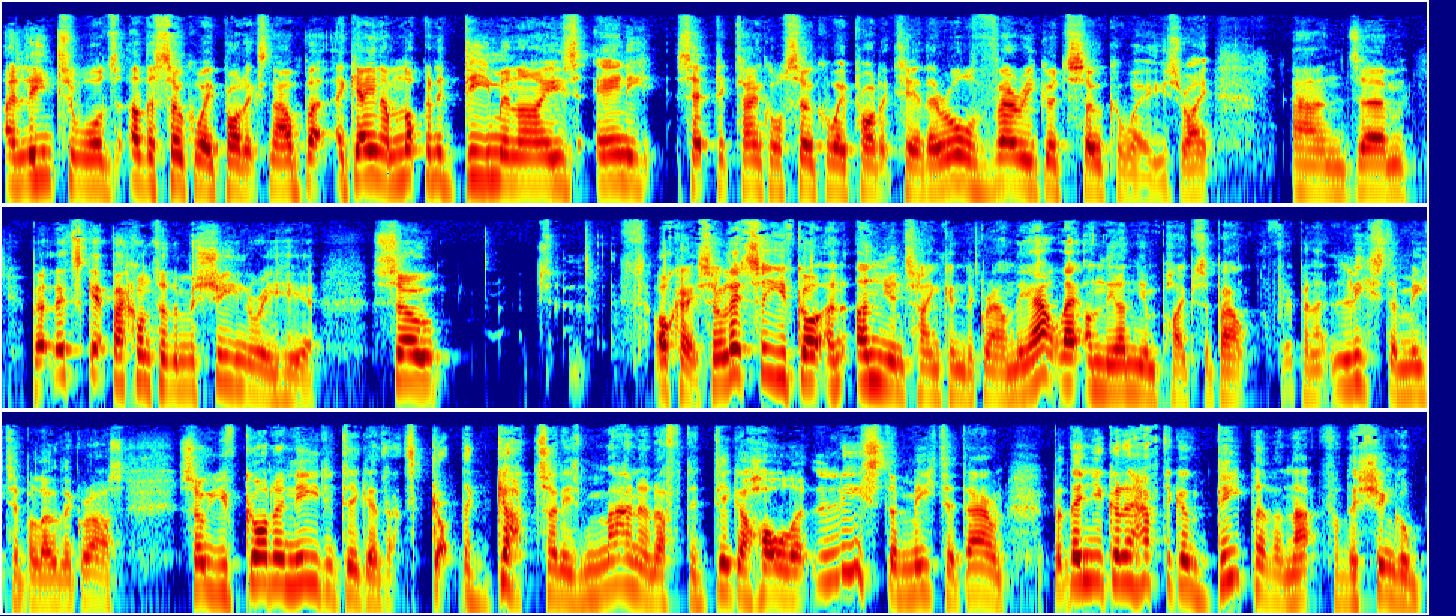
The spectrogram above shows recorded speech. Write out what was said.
I lean towards other soakaway products now, but again, I'm not going to demonize any septic tank or soakaway product here. They're all very good soakaways, right? And um, but let's get back onto the machinery here. So Okay, so let's say you've got an onion tank in the ground. The outlet on the onion pipe's about flipping at least a metre below the grass. So you've got to need a digger that's got the guts and is man enough to dig a hole at least a metre down. But then you're going to have to go deeper than that for the shingle,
